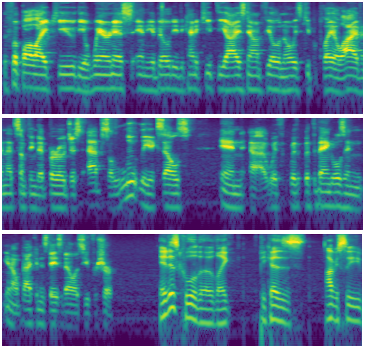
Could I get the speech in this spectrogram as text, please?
the football IQ, the awareness, and the ability to kind of keep the eyes downfield and always keep a play alive. And that's something that Burrow just absolutely excels in uh, with with with the Bengals and you know back in his days at LSU for sure. It is cool though, like because obviously,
